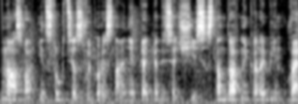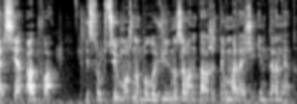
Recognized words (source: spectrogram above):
Назва інструкція з використання 556 стандартний карабін, версія А2. Інструкцію можна було вільно завантажити в мережі інтернет.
